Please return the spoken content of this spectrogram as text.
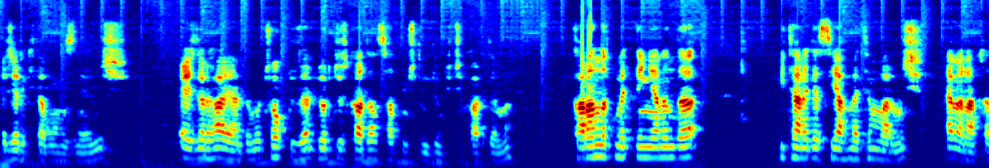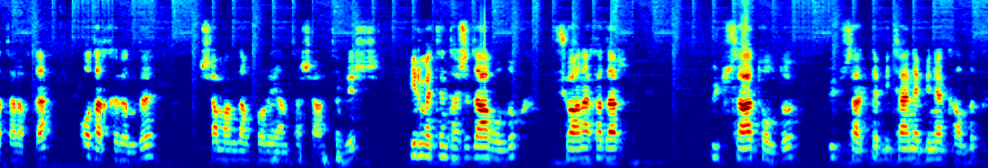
Beceri kitabımız neymiş? Ejderha yardımı çok güzel. 400k'dan satmıştım dünkü çıkardığımı. Karanlık metnin yanında bir tane de siyah metin varmış. Hemen arka tarafta. O da kırıldı. Şamandan koruyan taş artı bir. Bir metin taşı daha bulduk. Şu ana kadar 3 saat oldu. 3 saatte bir tane binek aldık.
